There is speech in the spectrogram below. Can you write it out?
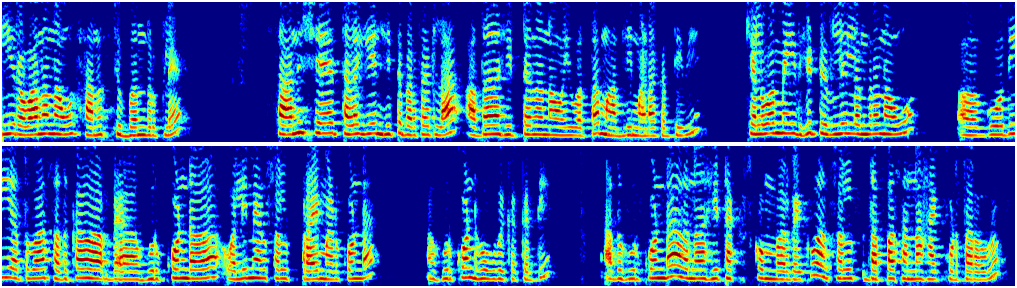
ಈ ರವಾನ ನಾವು ಸಾನಿಸ್ತೀವಿ ಬಂದ್ ರೂಪ್ಲೆ. ತಳಗ ಏನ್ ಹಿಟ್ಟು ಬರ್ತೈತ್ಲ ಅದ ಹಿಟ್ಟನ್ನ ನಾವು ಇವತ್ತ ಮಾದ್ಲಿ ಮಾಡಾಕತ್ತೀವಿ. ಕೆಲವೊಮ್ಮೆ ಇದು ಹಿಟ್ಟು ಇರಲಿಲ್ಲ ಅಂದ್ರೆ ನಾವು ಗೋಧಿ ಅಥವಾ ಸದಕ ಹುರ್ಕೊಂಡ ಒಲಿ ಮ್ಯಾಗ ಸ್ವಲ್ಪ ಫ್ರೈ ಮಾಡ್ಕೊಂಡು ಹುರ್ಕೊಂಡು ಹುರ್ಕೊಂಡ್ ಹೋಗ್ಬೇಕಾಕತಿ ಅದು ಹುರ್ಕೊಂಡ ಅದನ್ನ ಹಿಟ್ಟು ಹಾಕಿಸ್ಕೊಂಡ್ ಬರ್ಬೇಕು. ಅದು ಸ್ವಲ್ಪ ದಪ್ಪ ಸಣ್ಣ ಹಾಕಿ ಕೊಡ್ತಾರ ಅವರು.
